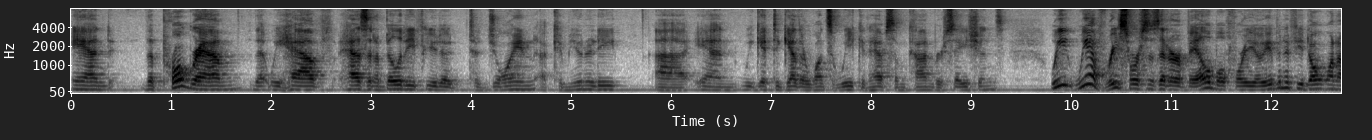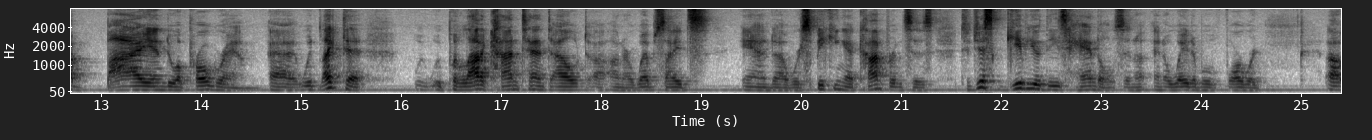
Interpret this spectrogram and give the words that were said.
And the program that we have has an ability for you to, to join a community uh, and we get together once a week and have some conversations. We, we have resources that are available for you even if you don't want to buy into a program. Uh, we'd like to, we put a lot of content out uh, on our websites and uh, we're speaking at conferences to just give you these handles and a, in a way to move forward. Uh,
